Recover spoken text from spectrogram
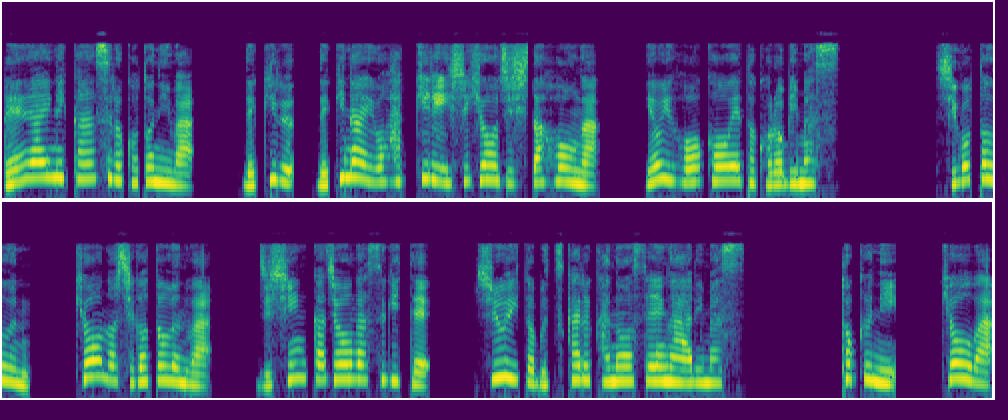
恋愛に関することには、できる、できないをはっきり意思表示した方が、良い方向へと転びます。仕事運。今日の仕事運は、自信過剰が過ぎて、周囲とぶつかる可能性があります。特に、今日は、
